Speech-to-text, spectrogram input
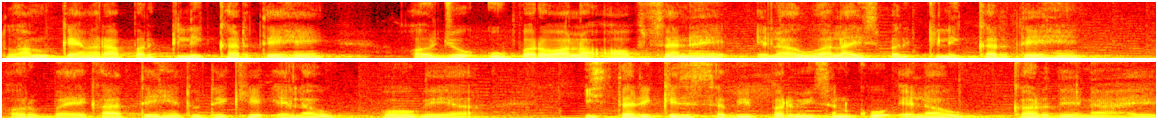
तो हम कैमरा पर क्लिक करते हैं और जो ऊपर वाला ऑप्शन है, अलाउ वाला, इस पर क्लिक करते हैं और बैक आते हैं तो देखिए, अलाउ हो गया। इस तरीके से सभी परमिशन को अलाउ कर देना है।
